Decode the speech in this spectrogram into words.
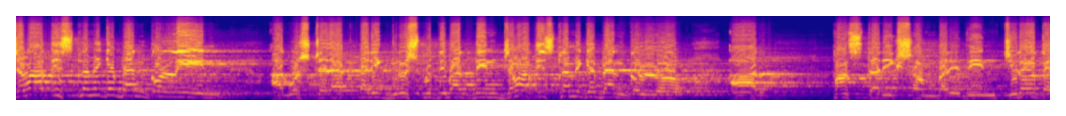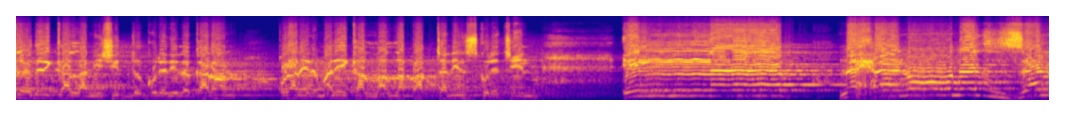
জামাত ইসলামীকে ব্যান করলেন। আগস্টের এক তারিখ বৃহস্পতিবার দিন জামাত ইসলামীকে ব্যান করল। আর পাঁচ তারিখ সোমবারের দিন চিরতরে ওদেরকে আল্লাহ নিষিদ্ধ করে দিল। কারণ কোরআনের মালিক আল্লাহ আল্লাহ পাক চ্যালেঞ্জ করেছেন। ইন্না নাহানু নাযাল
